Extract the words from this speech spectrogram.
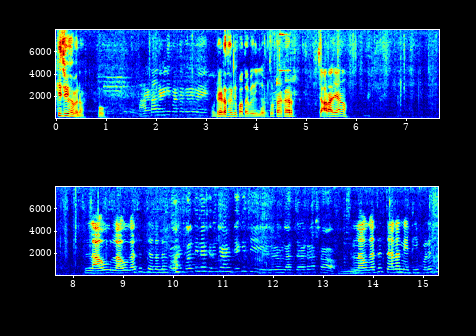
কিছুই হবে না। ও। এটা থাকলে পাতা বেরিয়ে যাবে। কত টাকার চারা জানো? লাউ লাউ গাছের চারা দেখো লাউ গাছের চারা পড়েছে।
